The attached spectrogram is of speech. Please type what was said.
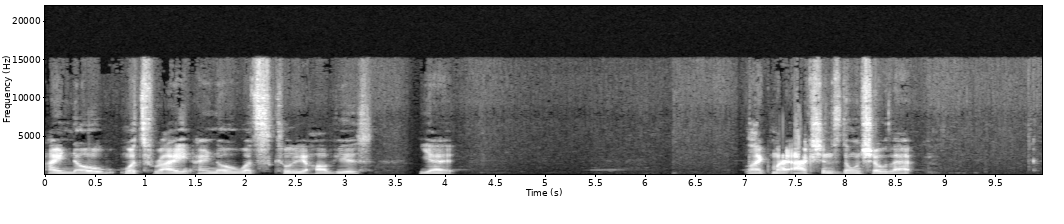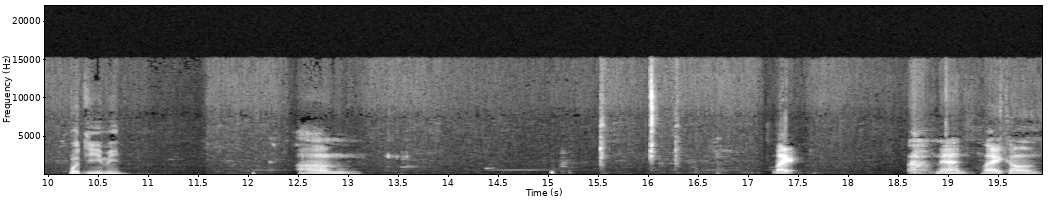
I know what's right, I know what's clearly obvious, yet, like, my actions don't show that. What do you mean? Um, like, man, like, um,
